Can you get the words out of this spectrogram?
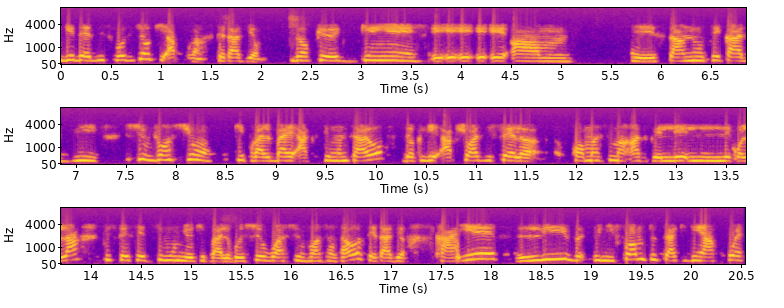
il y a des dispositions qui apprennent, c'est-à-dire donc euh, gagner et, et, et, et e, sa nou te ka di subvensyon ki pral bay ak si moun sa yo, dok li ap chwazi fel euh, komanseman antre l'ekol la, piske se ti moun yo ki pral resevo a subvensyon sa yo, se ta dir kaye, liv, uniform, tout sa ki gen akwe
